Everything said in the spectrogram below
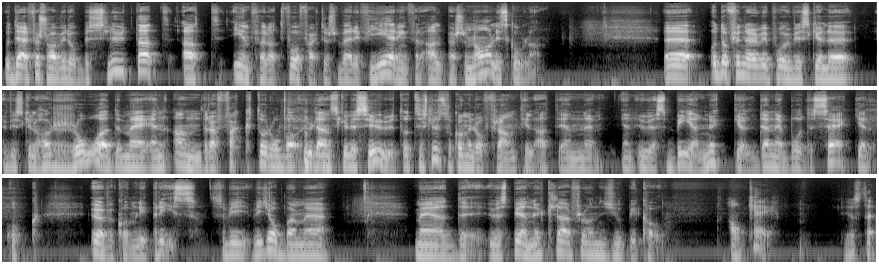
Och därför så har vi då beslutat att införa tvåfaktorsverifiering för all personal i skolan. Eh, och då funderade vi på hur vi skulle hur vi skulle ha råd med en andra faktor och vad, hur den skulle se ut. Och till slut så kom vi då fram till att en, en USB-nyckel, den är både säker och överkomlig i pris. Så vi, vi jobbar med, med USB-nycklar från Yubico. Okej, okay. just det.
